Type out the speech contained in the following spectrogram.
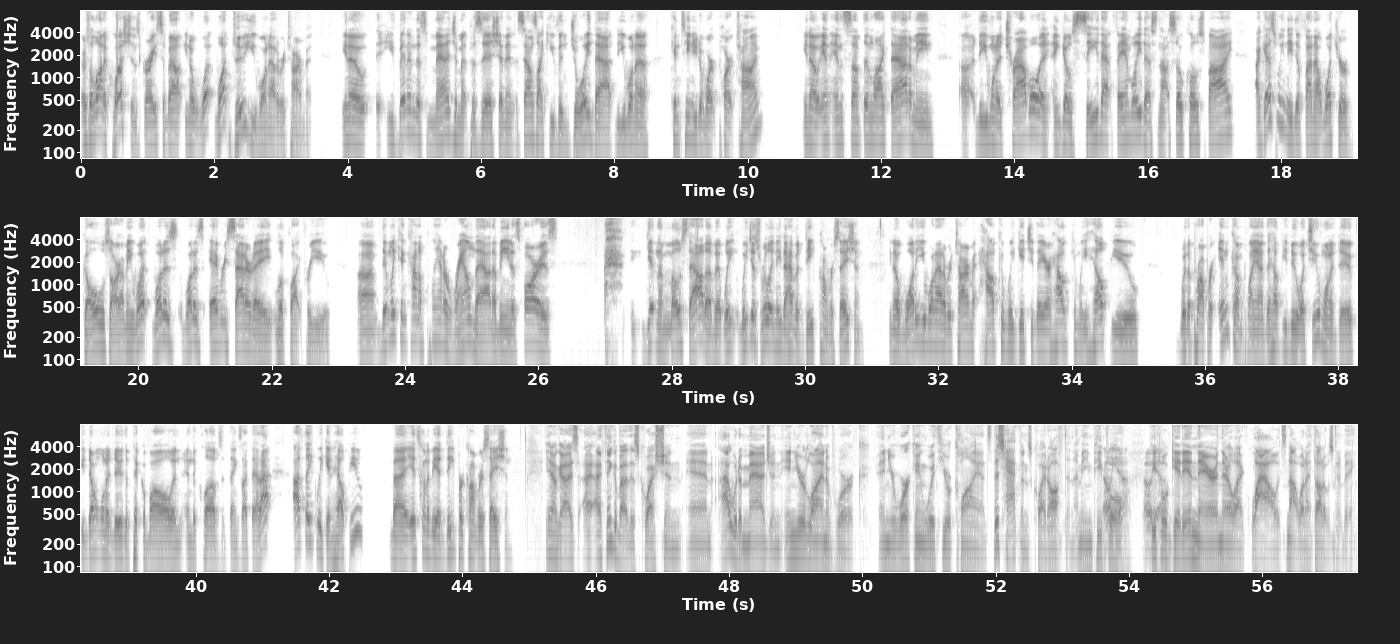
there's a lot of questions, Grace, about you know what what do you want out of retirement? You know, you've been in this management position, and it sounds like you've enjoyed that. Do you want to continue to work part time? You know, in in something like that. I mean, uh, do you want to travel and, and go see that family that's not so close by? I guess we need to find out what your goals are. I mean, what what is what does every Saturday look like for you? um, then we can kind of plan around that. I mean, as far as getting the most out of it, we we just really need to have a deep conversation. You know, what do you want out of retirement? How can we get you there? How can we help you with a proper income plan to help you do what you want to do? If you don't want to do the pickleball and, and the clubs and things like that, I, I think we can help you, but it's going to be a deeper conversation. You know, guys, I, I, think about this question, and I would imagine in your line of work and you're working with your clients, this happens quite often. I mean, people oh, yeah. oh, people yeah. get in there and they're like, "Wow, it's not what I thought it was going to be."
